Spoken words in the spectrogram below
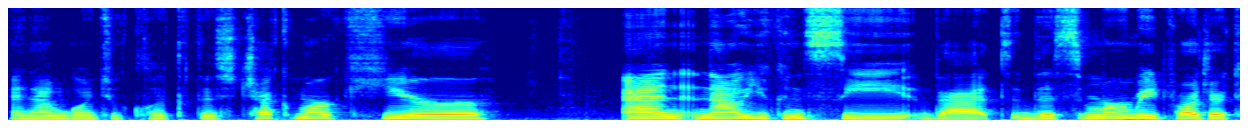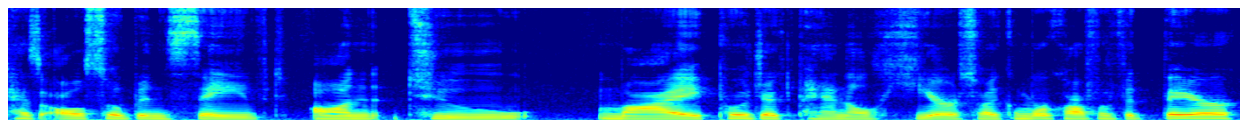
and I'm going to click this check mark here. And now you can see that this mermaid project has also been saved onto my project panel here. So I can work off of it there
